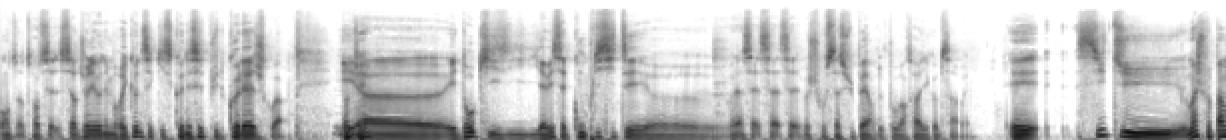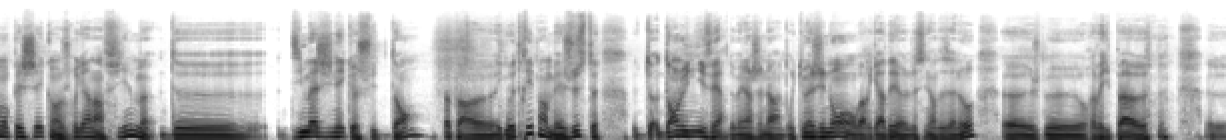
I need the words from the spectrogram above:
entre, entre Sergio Leone et Morricone, c'est qu'ils se connaissaient depuis le collège, quoi. Et, Ok. euh, et donc, il, il y avait cette complicité. Euh, voilà, ça, ça, ça- je trouve ça super de pouvoir travailler comme ça. Ouais. Et si tu, moi, je peux pas m'empêcher quand je regarde un film de d'imaginer que je suis dedans, pas par euh, ego trip, hein, mais juste dans l'univers de manière générale. Donc, imaginons, on va regarder euh, Le Seigneur des Anneaux. Euh, je me réveille pas euh, euh,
